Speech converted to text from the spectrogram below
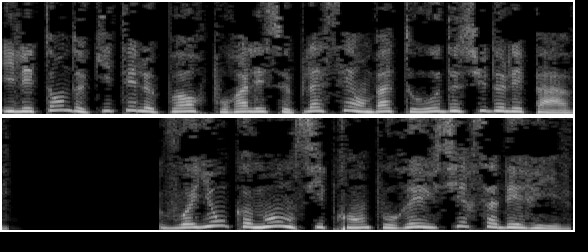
il est temps de quitter le port pour aller se placer en bateau au-dessus de l'épave. Voyons comment on s'y prend pour réussir sa dérive.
